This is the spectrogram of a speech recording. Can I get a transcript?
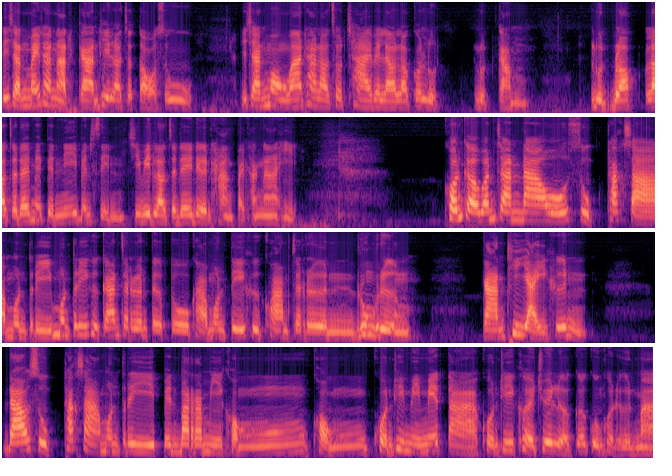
ดิฉันไม่ถนัดการที่เราจะต่อสู้ ดิฉันมองว่าถ้าเราชดใช้ไปแล้วเราก็หลุดหลุดกรรม หลุดบล็อกเราจะได้ไม่เป็นหนี้เป็นสิน ชีวิตเราจะได้เดินทางไปข้างหน้าอีก คนเกิดวันจันทร์ดาวสุขทักษะมนตรี มนตรีคือการเจริญเติบโตค่ะ มนตรีคือความเจริญรุ่งเรือง การที่ใหญ่ขึ้น ดาวสุขทักษะมนตรีเป็นบารมีของของคนที่มีเมตตา คนที่เคยช่วยเหลือเกื้อกูลคนอื่นมา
